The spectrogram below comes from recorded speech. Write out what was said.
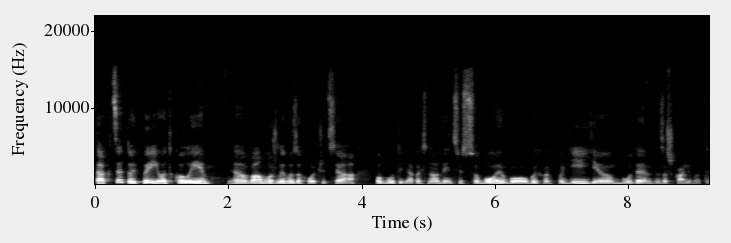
Так, це той період, коли е, вам можливо захочеться побути якось наодинці з собою, бо вихор подій е, буде зашкалювати.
